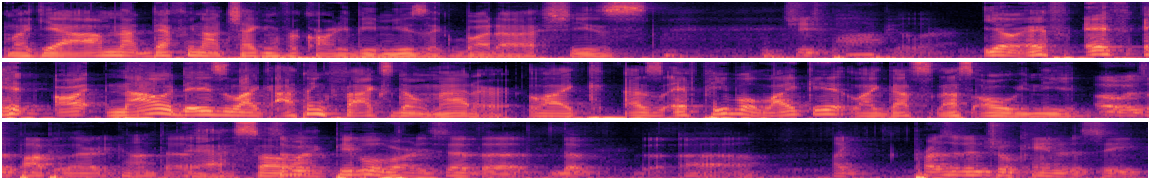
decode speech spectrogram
like yeah, I'm not definitely not checking for Cardi B music, but uh, she's She's popular. yo. If if it uh, nowadays like I think facts don't matter. Like as if people like it, like that's that's all we need. Oh, it's a popularity contest. Yeah, so, Some- like- people have already said the the uh, like presidential candidacy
